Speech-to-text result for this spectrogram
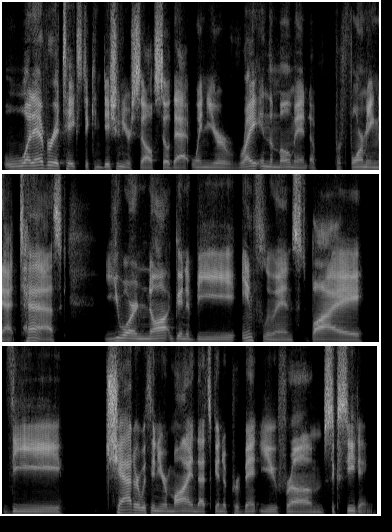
whatever it takes to condition yourself so that when you're right in the moment of performing that task, you are not going to be influenced by the chatter within your mind that's going to prevent you from succeeding.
